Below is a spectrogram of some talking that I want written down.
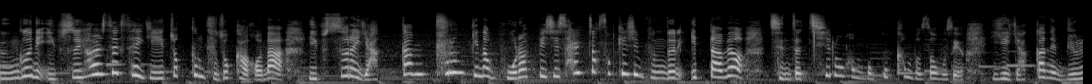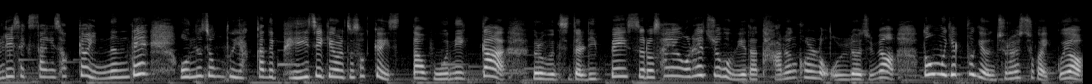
은근히 입술 혈색색이 조금 부족하거나 입술에 약간 푸른기나 보랏빛이 살짝 섞이신 분들이 있다면 진짜 7호 한번 꼭 한번 써보세요. 이게 약간의 뮬리 색상이 섞여 있는데 어느 정도 약간의 베이지 계열도 섞여 있다 보니까 여러분 진짜 lip base로 사용을 해주고 위에다 다른 컬러 올려주면 너무 예쁘게 연출할 수가 있고요.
